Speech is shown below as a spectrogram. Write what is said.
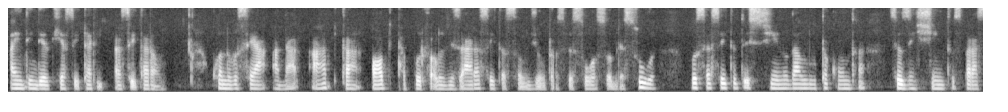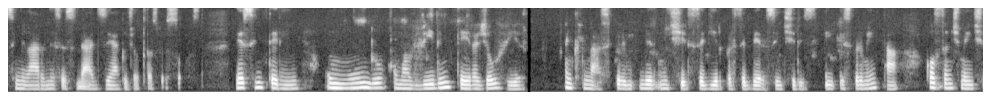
a entender que aceitarão. Quando você apta, opta por valorizar a aceitação de outras pessoas sobre a sua, você aceita o destino da luta contra seus instintos para assimilar as necessidades e ego de outras pessoas. Nesse interim, um mundo, uma vida inteira de ouvir, inclinar-se, permitir, seguir, perceber, sentir e experimentar, constantemente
